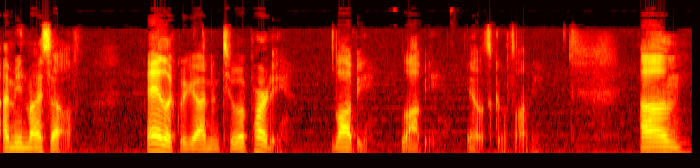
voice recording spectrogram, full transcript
I mean myself. Hey, look, we got into a party. Lobby. Lobby. Yeah, let's go with lobby. Um,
